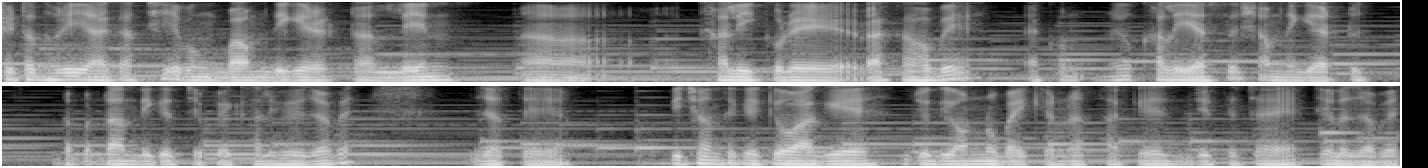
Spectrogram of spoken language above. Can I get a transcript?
সেটা ধরেই আগাচ্ছি এবং বাম দিকের একটা লেন খালি করে রাখা হবে। এখন খালি আছে, সামনে গিয়ে একটু ডান দিকে চেপে খালি হয়ে যাবে, যাতে পিছন থেকে কেউ আগে যদি অন্য বাইকাররা থাকে, যেতে চায়, চলে যাবে।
